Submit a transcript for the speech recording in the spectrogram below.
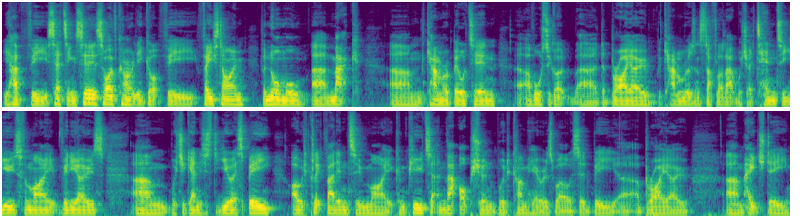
you have the settings here. So I've currently got the FaceTime, the normal uh, Mac um, camera built in. Uh, I've also got uh, the Brio cameras and stuff like that, which I tend to use for my videos, um, which again is just a USB. I would click that into my computer and that option would come here as well. So it'd be uh, a Brio um, HD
